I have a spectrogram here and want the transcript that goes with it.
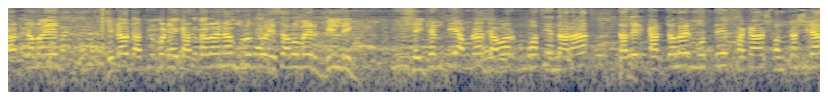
কার্যালয়ের, যেটাও জাতীয় পার্টির কার্যালয় না, মূলত এস আলমের বিল্ডিং, সেইখান দিয়ে আমরা যাওয়ার পথে তারা তাদের কার্যালয়ের মধ্যে থাকা সন্ত্রাসীরা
